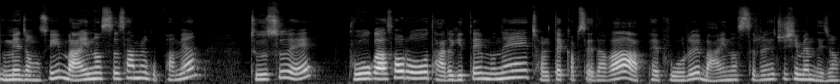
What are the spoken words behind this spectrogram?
음의 정수인 마이너스 3을 곱하면 두 수의 부호가 서로 다르기 때문에 절대값에다가 앞에 부호를 마이너스를 해주시면 되죠.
